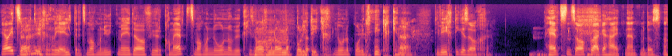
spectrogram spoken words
Ja, jetzt sind wir natürlich ein bisschen älter. Jetzt machen wir nichts mehr da für Kommerz, jetzt machen wir nur noch wirklich machen wir noch eine Politik. nur noch Politik, genau. Ja. Die wichtigen Sachen. Herzensangelegenheit nennt man das.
